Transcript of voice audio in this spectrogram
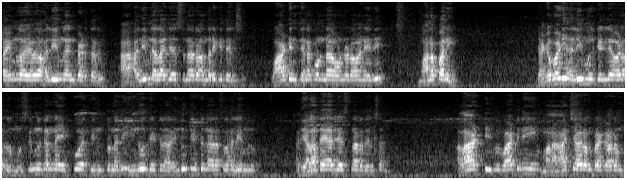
టైంలో ఏదో హలీంలు అని పెడతారు. ఆ హలీంలు ఎలా చేస్తున్నారో అందరికీ తెలుసు. వాటిని తినకుండా ఉండడం అనేది మన పని. జగబడి హలీములకి వెళ్ళేవాడు అసలు ముస్లింల కన్నా ఎక్కువ తింటున్నది హిందువులు తింటున్నారు. ఎందుకు తింటున్నారు అసలు హలీములు? అది ఎలా తయారు చేస్తున్నారో తెలుసా? అలాంటి వాటిని మన ఆచారం ప్రకారం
